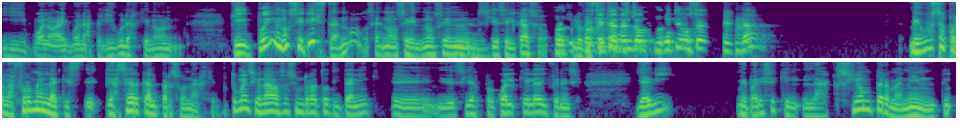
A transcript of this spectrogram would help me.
y bueno, hay buenas películas que no, que pueden no ser esta, ¿no? O sea, no sé, no sé Mm. si es el caso. ¿Por, qué- Lo que por qué estoy te tratando, gustó, ¿Por qué te gustó esta película? me gusta por la forma en la que s- te acerca al personaje. Tú mencionabas hace un rato Titanic eh, y decías por cuál, qué es la diferencia. Y ahí me parece que la acción permanente,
